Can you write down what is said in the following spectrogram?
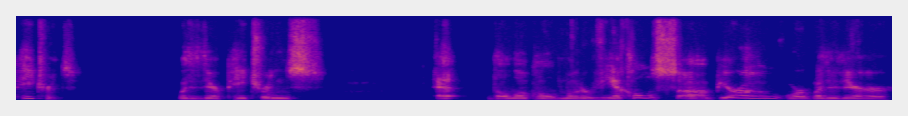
patrons whether they're patrons at the local motor vehicles uh, bureau or whether they're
